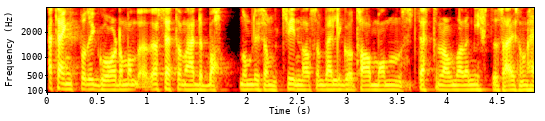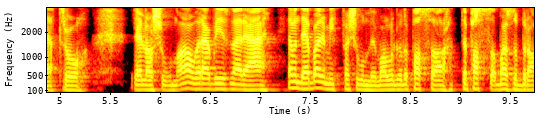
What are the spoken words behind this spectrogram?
jeg tenkte på det i går når man har sett denne debatten om liksom kvinner som velger å ta mannens etternavn når de gifter seg i sånne hetero-relasjoner. hvor jeg blir sånn her, ja, men Det er bare mitt personlige valg, og det passer, det passer, bare så bra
